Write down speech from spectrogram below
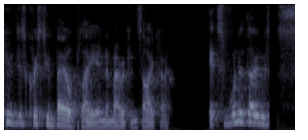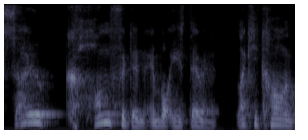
Who does Christian Bale play in American Psycho? It's one of those so confident in what he's doing, like he can't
